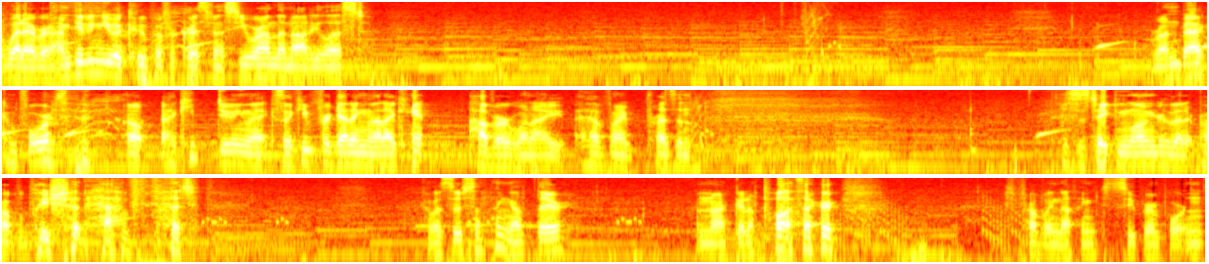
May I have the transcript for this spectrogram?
Whatever. I'm giving you a Koopa for Christmas. You were on the naughty list. Run back and forth. oh, I keep doing that because I keep forgetting that I can't hover when I have my present. This is taking longer than it probably should have, but... Was there something up there? I'm not gonna bother. It's probably nothing super important.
